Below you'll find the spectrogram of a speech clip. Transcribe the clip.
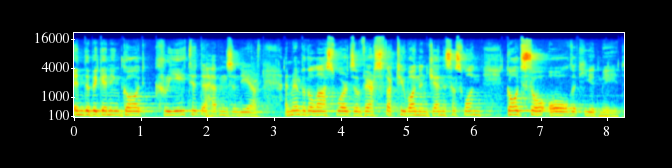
In the beginning, God created the heavens and the earth. And remember the last words of verse 31 in Genesis 1 God saw all that He had made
